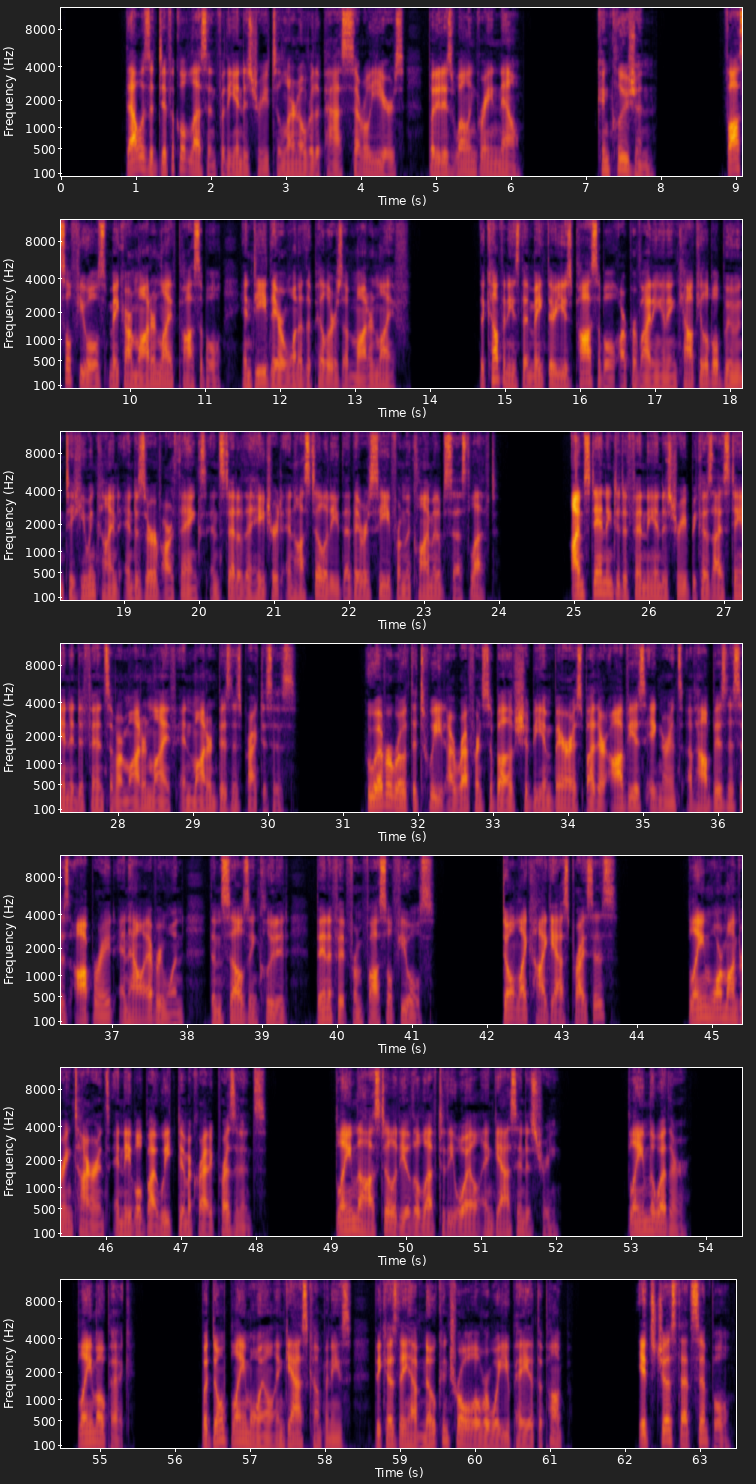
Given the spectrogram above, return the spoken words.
That was a difficult lesson for the industry to learn over the past several years, but it is well ingrained now. Conclusion Fossil fuels make our modern life possible, indeed, they are one of the pillars of modern life. The companies that make their use possible are providing an incalculable boon to humankind and deserve our thanks instead of the hatred and hostility that they receive from the climate obsessed left. I'm standing to defend the industry because I stand in defense of our modern life and modern business practices. Whoever wrote the tweet I referenced above should be embarrassed by their obvious ignorance of how businesses operate and how everyone, themselves included, benefit from fossil fuels. Don't like high gas prices? Blame warmongering tyrants enabled by weak Democratic presidents. Blame the hostility of the left to the oil and gas industry. Blame the weather. Blame OPEC. But don't blame oil and gas companies, because they have no control over what you pay at the pump. It's just that simple.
